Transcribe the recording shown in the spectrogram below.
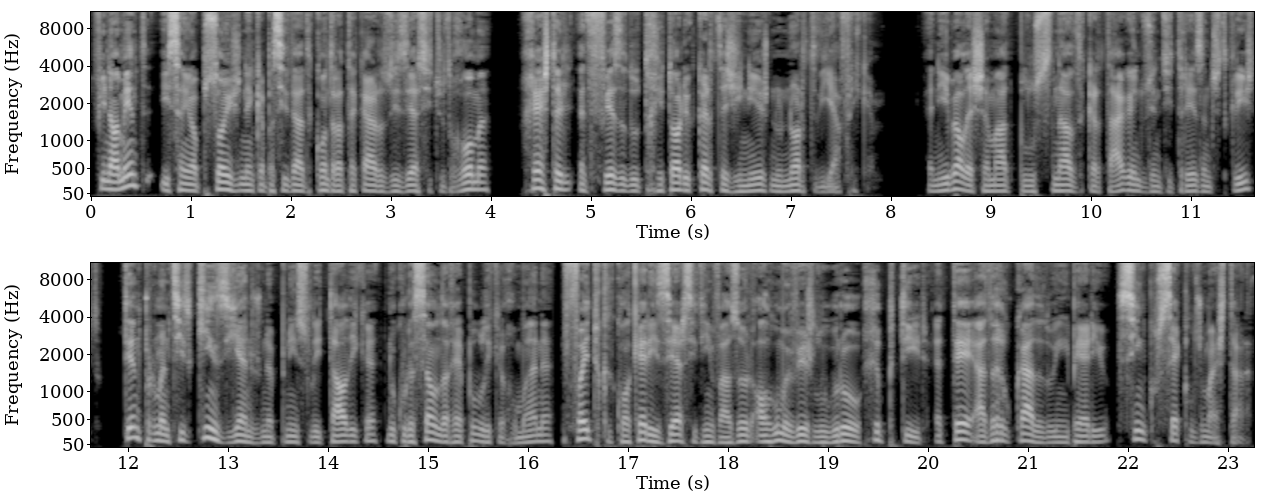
Finalmente, e sem opções nem capacidade de contra-atacar os exércitos de Roma, resta-lhe a defesa do território cartaginês no norte de África. Aníbal é chamado pelo Senado de Cartago em 203 a.C., tendo permanecido 15 anos na Península Itálica, no coração da República Romana, feito que qualquer exército invasor alguma vez logrou repetir até à derrocada do Império cinco séculos mais tarde.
